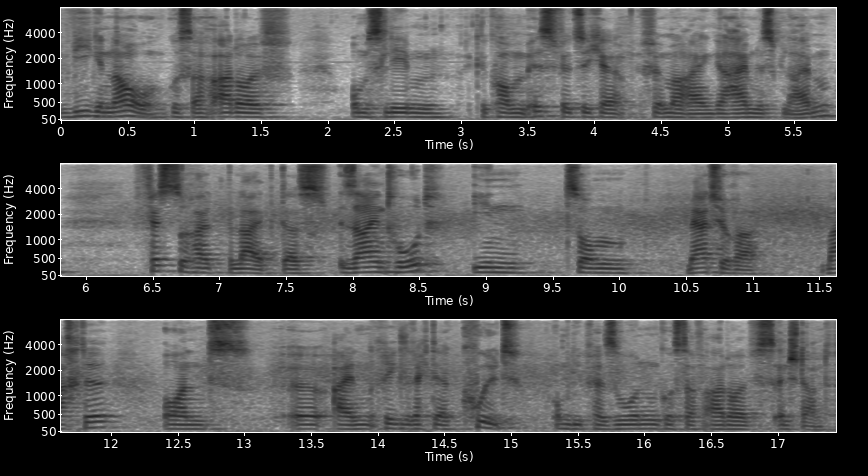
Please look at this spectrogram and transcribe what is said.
Wie genau Gustav Adolf ums Leben gekommen ist, wird sicher für immer ein Geheimnis bleiben. Festzuhalten bleibt, dass sein Tod ihn zum Märtyrer machte und äh, ein regelrechter Kult um die Person Gustav Adolfs entstand.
